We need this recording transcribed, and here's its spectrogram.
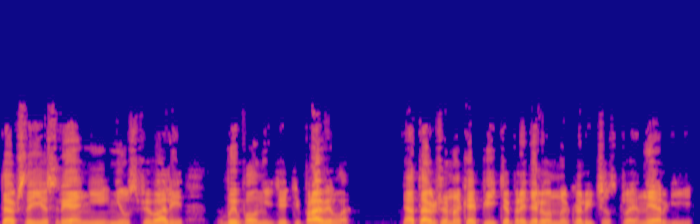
Так что если они не успевали выполнить эти правила, а также накопить определенное количество энергии,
